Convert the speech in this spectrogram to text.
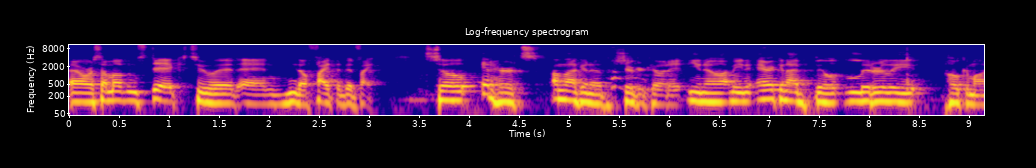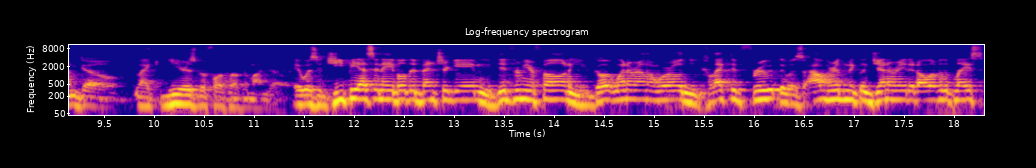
uh, or some of them stick to it and you know fight the good fight So it hurts. I'm not gonna sugarcoat it. You know, I mean, Eric and I built literally Pokemon Go like years before Pokemon Go. It was a GPS enabled adventure game you did from your phone and you go went around the world and you collected fruit that was algorithmically generated all over the place.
